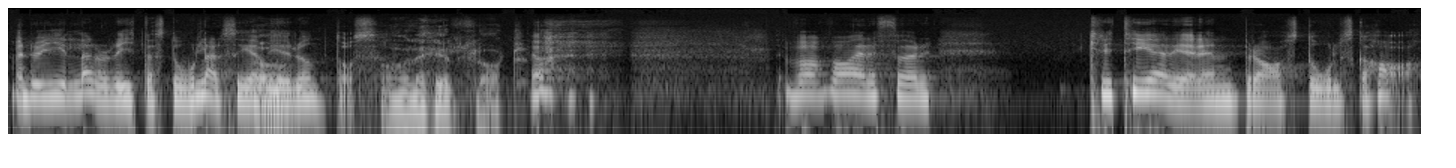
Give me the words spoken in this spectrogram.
Men du gillar att rita stolar, ser vi Ja. ju runt oss. ja, det är helt klart. Vad, vad är det för kriterier en bra stol ska ha?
